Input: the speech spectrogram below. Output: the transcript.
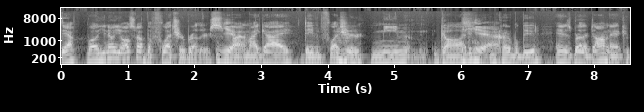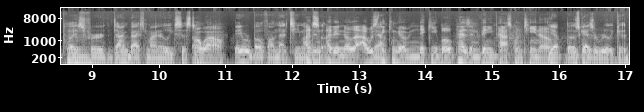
Yeah. Well, you know, you also have the Fletcher brothers. Yeah. Mm-hmm. My, my guy, David Fletcher, meme god. Yeah. Mm-hmm. Incredible dude. And his brother Dominic, who plays for the Diamondbacks minor league system. oh wow. They were both on that team I didn't I didn't know that. I was Yeah. thinking of Nicky Lopez and Vinny Pasquantino. Yep, those guys are really good.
